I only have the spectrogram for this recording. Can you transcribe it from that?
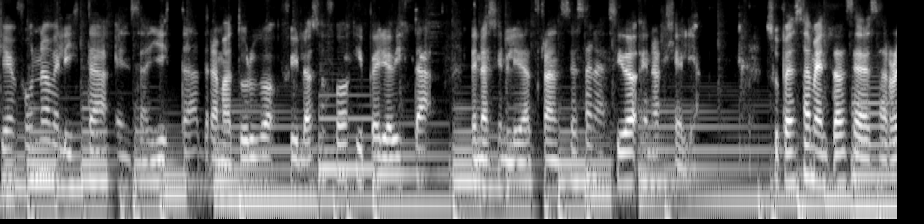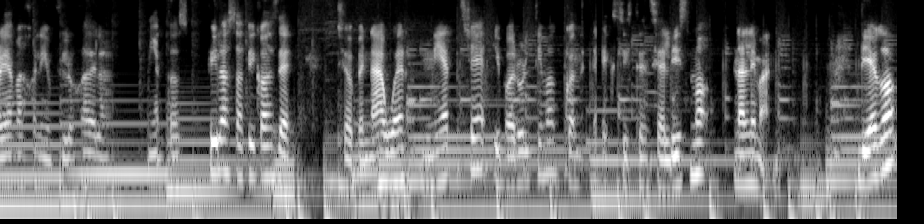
quien fue un novelista, ensayista, dramaturgo, filósofo y periodista de nacionalidad francesa nacido en Argelia. Su pensamiento se desarrolla bajo el influjo de los movimientos filosóficos de Schopenhauer, Nietzsche y por último con existencialismo en alemán. Diego,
